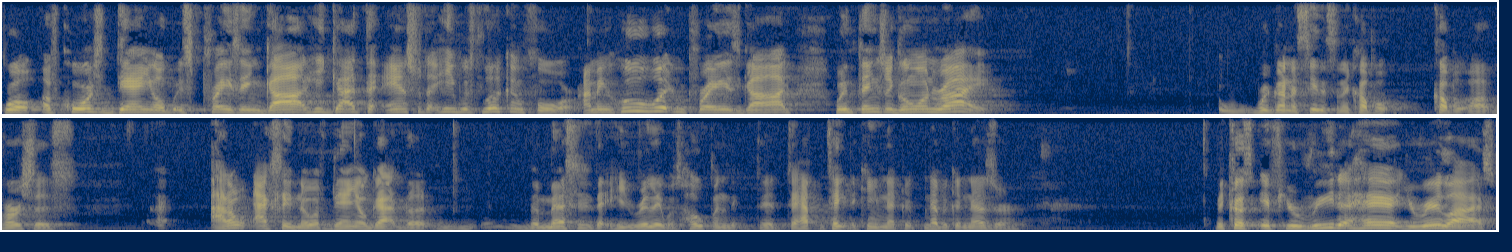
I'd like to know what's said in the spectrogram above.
well, of course, Daniel is praising God. He got the answer that he was looking for. I mean, who wouldn't praise God when things are going right? We're going to see this in a couple, couple uh, verses. I don't actually know if Daniel got the, the message that he really was hoping to, to have to take to king Nebuchadnezzar. Because if you read ahead, you realize,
